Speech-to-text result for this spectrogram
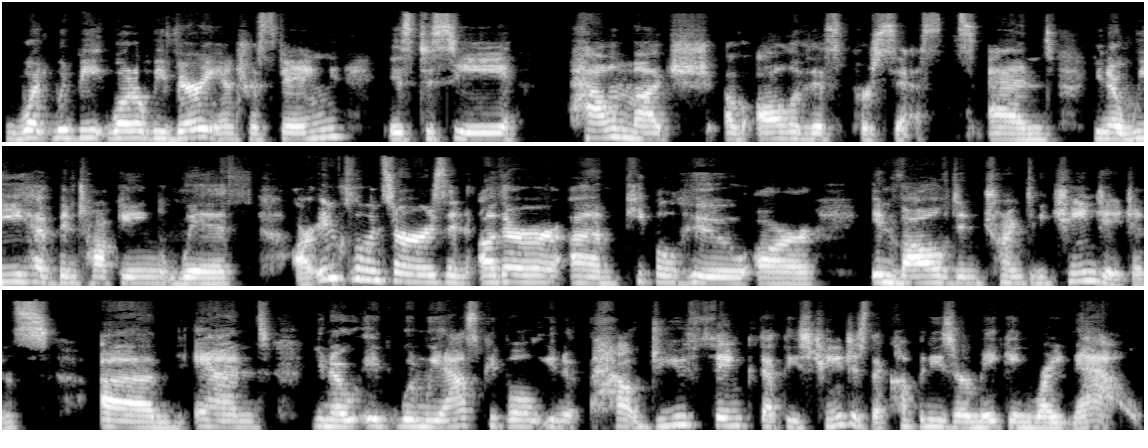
what would be what will be very interesting is to see how much of all of this persists. And you know we have been talking with our influencers and other um, people who are involved in trying to be change agents. Um, and you know, it, when we ask people, you know, how do you think that these changes that companies are making right now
